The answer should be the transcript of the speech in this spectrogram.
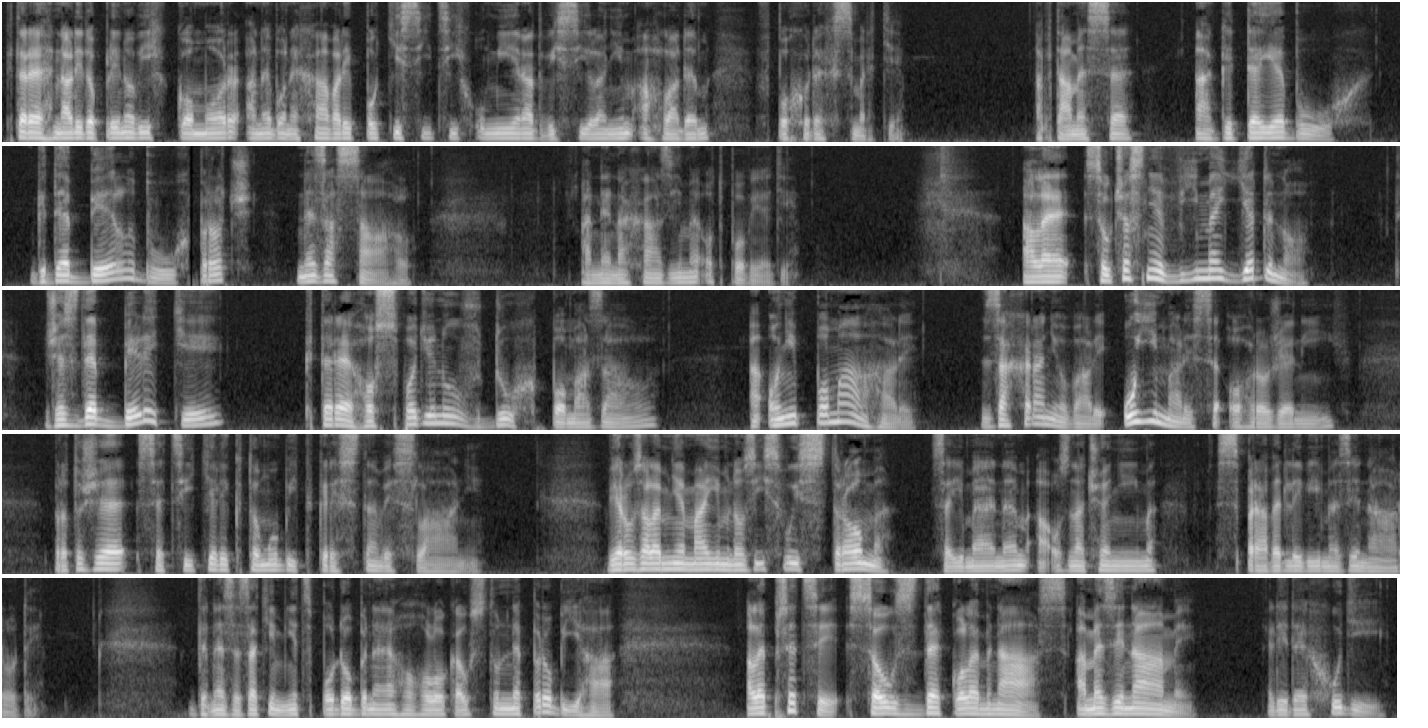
které hnali do plynových komor anebo nechávali po tisících umírat vysílením a hladem v pochodech smrti. A ptáme se, a kde je Bůh? Kde byl Bůh? Proč nezasáhl? A nenacházíme odpovědi. Ale současně víme jedno, že zde byli ti, které hospodinův duch pomazal a oni pomáhali, zachraňovali, ujímali se ohrožených, protože se cítili k tomu být Kristem vysláni. V Jeruzalémě mají mnozí svůj strom se jménem a označením Spravedlivý mezi národy. Dnes zatím nic podobného holokaustu neprobíhá, ale přeci jsou zde kolem nás a mezi námi lidé chudí,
